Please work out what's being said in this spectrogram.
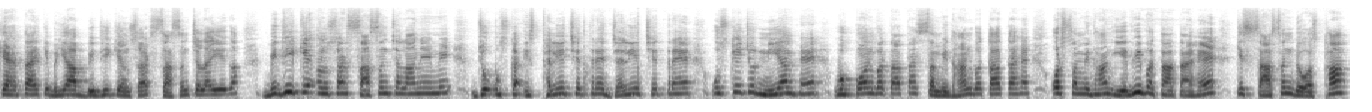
कहता है कि भैया आप विधि के अनुसार शासन चलाइएगा। विधि के अनुसार शासन चलाने में जो उसका स्थलीय क्षेत्र है, जलीय क्षेत्र है, उसके जो नियम है, वो कौन बताता है? संविधान बताता है। और संविधान ये भी बताता है कि शासन व्यवस्था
